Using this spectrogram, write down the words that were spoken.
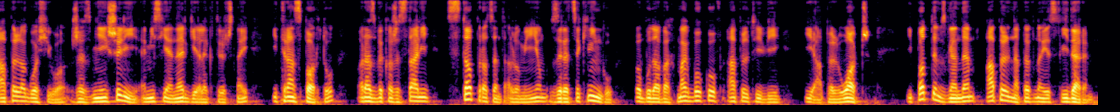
Apple ogłosiło, że zmniejszyli emisję energii elektrycznej i transportu oraz wykorzystali 100% aluminium z recyklingu w obudowach MacBooków, Apple TV i Apple Watch. I pod tym względem Apple na pewno jest liderem.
